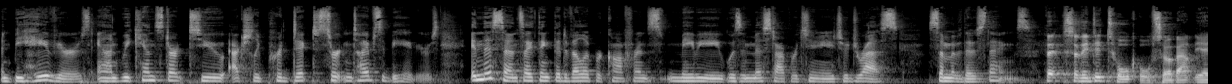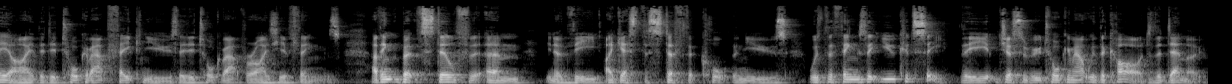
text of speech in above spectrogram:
and behaviors and we can start to actually predict certain types of behaviors. In this sense, I think the developer conference maybe was a missed opportunity to address some of those things. So they did talk also about the AI. They did talk about fake news. They did talk about a variety of things. I think, but still, for, um, you know, the I guess the stuff that caught the news was the things that you could see. The just as we were talking about with the card, the demo,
